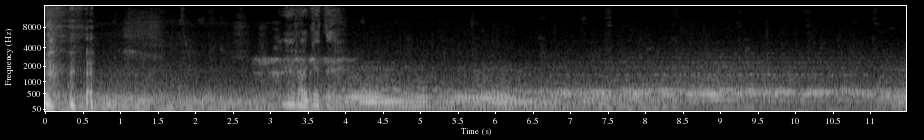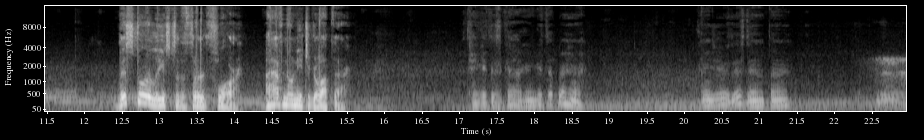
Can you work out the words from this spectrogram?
How did I get that? This door leads to the third floor. I have no need to go up there. Can't get this guy. I can get up in here. Can't use this damn thing. Mm.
